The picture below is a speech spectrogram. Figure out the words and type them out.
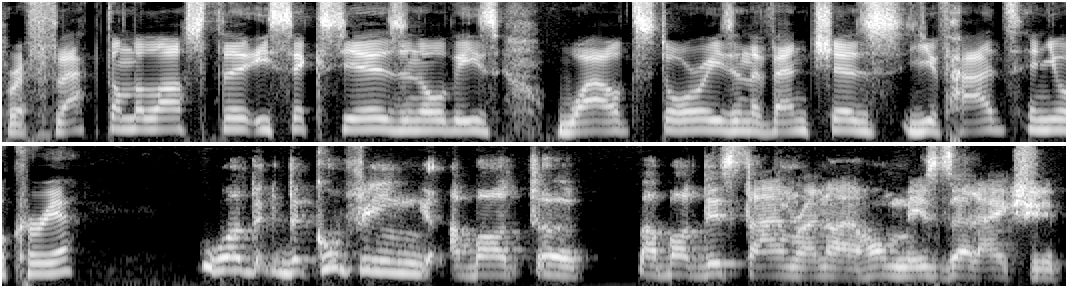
reflect on the last 36 years and all these wild stories and adventures you've had in your career? Well, the, the cool thing about uh, about this time right now at home is that I actually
